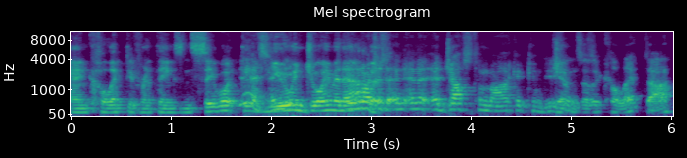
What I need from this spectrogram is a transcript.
and collect different things and see what Yeah, gives you you- enjoyment out of just, it. and, and adjust to market conditions as a collector.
